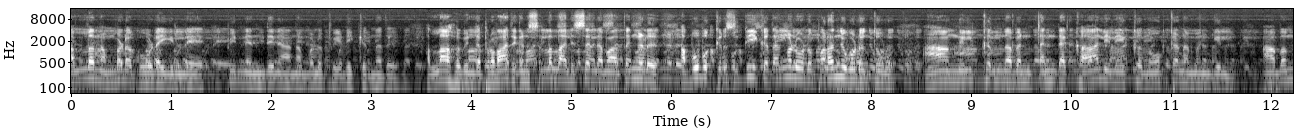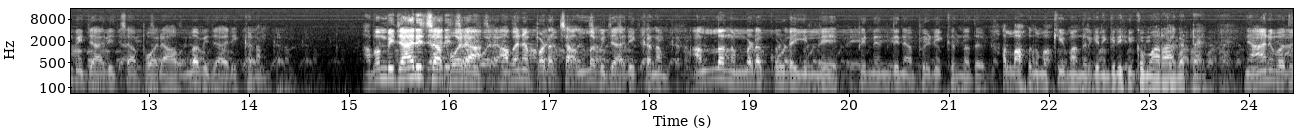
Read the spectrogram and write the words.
അല്ല നമ്മുടെ കൂടെ ഇല്ലേ? പിന്നെന്തിനാ നമ്മൾ പേടിക്കുന്നത്? അള്ളാഹുവിന്റെ പ്രവാചകൻ സല്ലല്ലാഹു അലൈഹി അബൂബക്കർ സിദ്ദീഖ് തങ്ങളോട് പറഞ്ഞു കൊടുത്തു ആ നിൽക്കുന്നവൻ തന്റെ കാലിലേക്ക് നോക്കണമെങ്കിൽ അവൻ വിചാരിച്ചാ പോരാ അല്ല വിചാരിക്കണം. അവൻ വിചാരിച്ചാ പോരാ അവനെ പടച്ച അല്ല വിചാരിക്കണം. അല്ല നമ്മുടെ കൂടെ ഇല്ലേ പിന്നെ എന്തിനാ പേടിക്കുന്നത്? അള്ളാഹു നമുക്ക് ഈ നൽകി ഗ്രഹിക്കുമാറാകട്ടെ ഞാനും അത്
